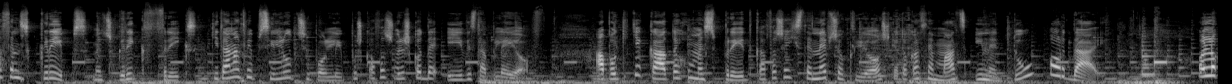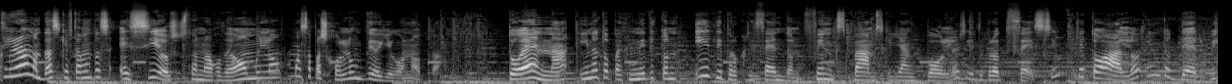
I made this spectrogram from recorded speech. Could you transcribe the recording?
Athens Crips με τους Greek Freaks κοιτάνε αμφιψηλού τους υπολείπους καθώς βρίσκονται ήδη στα play-off. Από εκεί και κάτω έχουμε sprint καθώς έχει στενέψει ο κλειός και το κάθε match είναι do or die. Ολοκληρώνοντας και φτάνοντας αισίως στον 8ο όμιλο, μας απασχολούν δύο γεγονότα. Το ένα είναι το παιχνίδι των ήδη προκριθέντων Phoenix Bums και Young Ballers για την πρώτη θέση και το άλλο είναι το derby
